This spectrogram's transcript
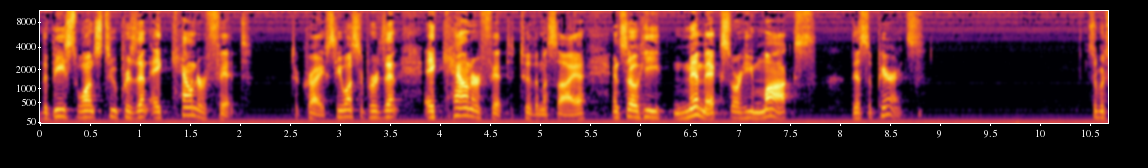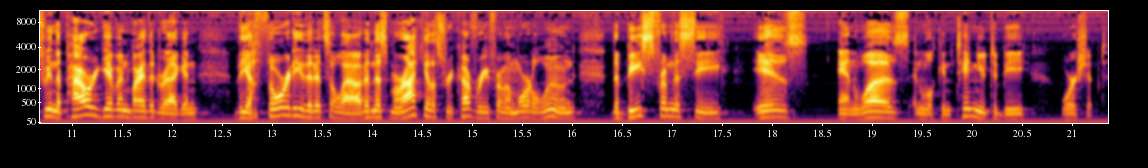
The beast wants to present a counterfeit to Christ. He wants to present a counterfeit to the Messiah, and so he mimics or he mocks this appearance. So, between the power given by the dragon, the authority that it's allowed, and this miraculous recovery from a mortal wound, the beast from the sea is and was and will continue to be worshiped,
